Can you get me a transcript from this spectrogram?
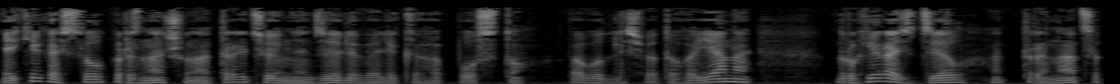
які касцёл прызначыў на трэцюю нядзелю вялікага посту. Паводле святого Яна, другі раздзел ад 13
